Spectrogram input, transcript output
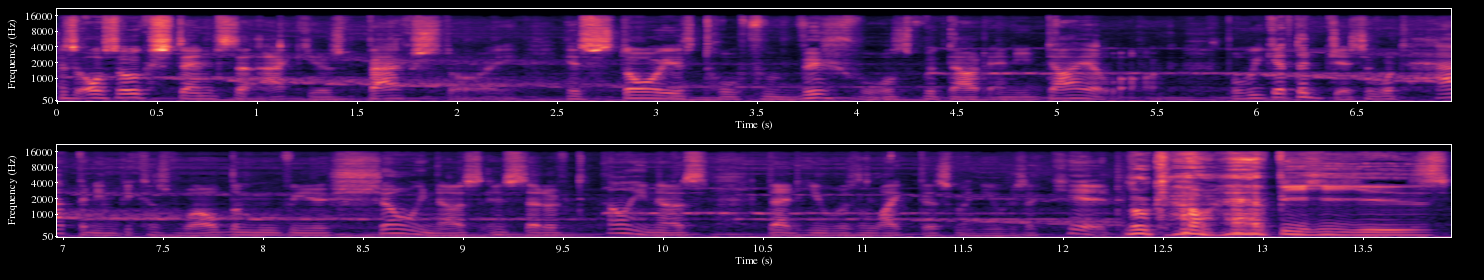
This also extends to Akira's backstory. His story is told through visuals without any dialogue, but we get the gist of what's happening because, well, the movie is showing us instead of telling us that he was like this when he was a kid. Look how happy he is!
